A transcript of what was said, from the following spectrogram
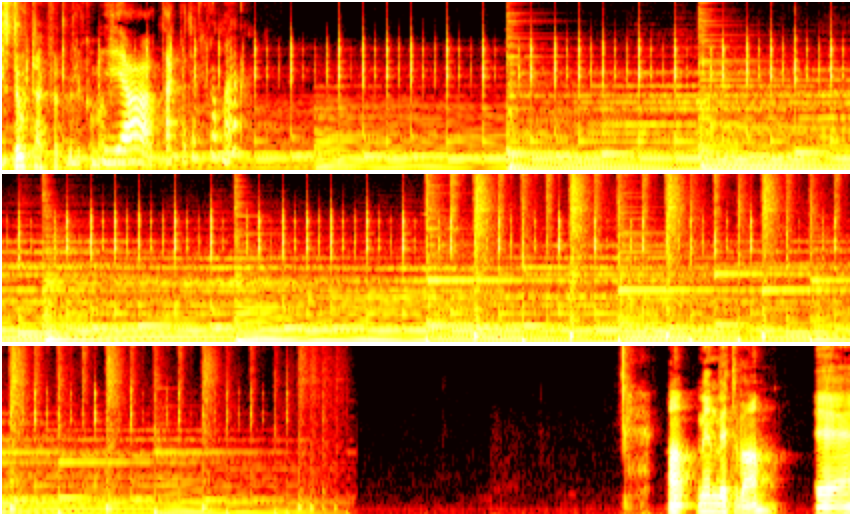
Stort tack för att du ville komma. ja, tack för att jag fick vara med. Ja, men vet du vad? Eh,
